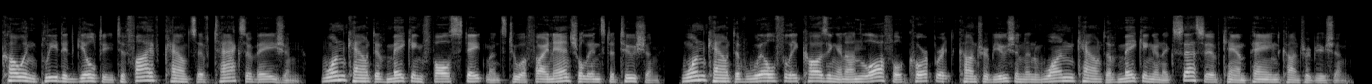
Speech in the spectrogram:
Cohen pleaded guilty to five counts of tax evasion, one count of making false statements to a financial institution, one count of willfully causing an unlawful corporate contribution and one count of making an excessive campaign contribution.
